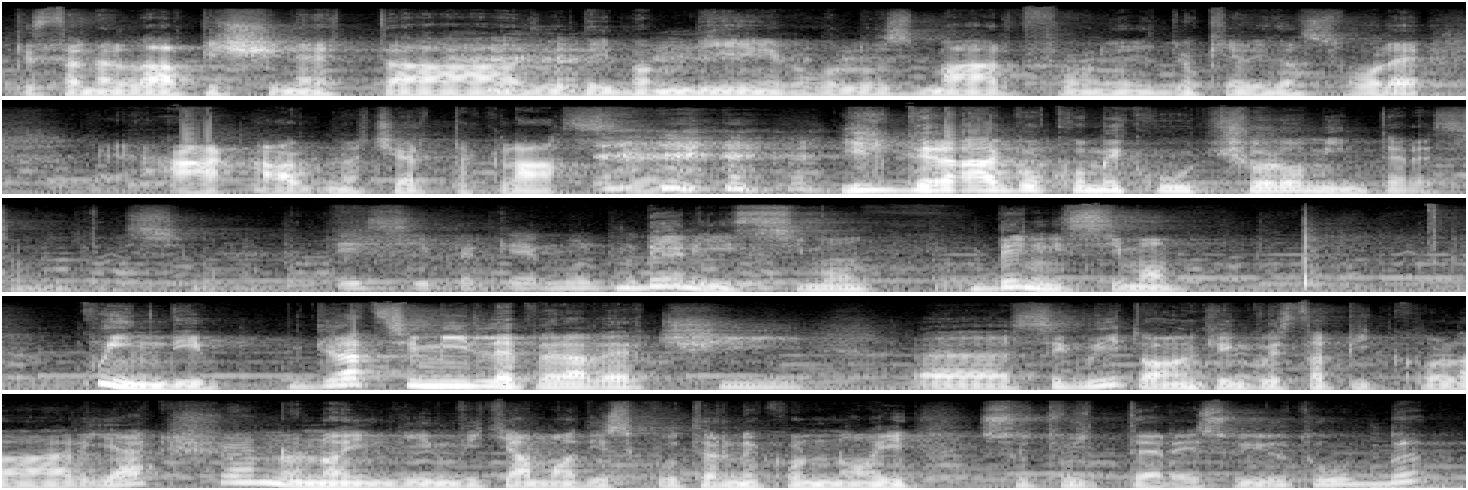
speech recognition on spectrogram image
che sta nella piscinetta de- dei bambini con lo smartphone e gli occhiali da sole ha, ha una certa classe. Il drago come cucciolo mi interessa moltissimo. Eh sì, perché è molto Benissimo, benissimo. Quindi, grazie mille per averci eh, seguito anche in questa piccola reaction. Noi vi invitiamo a discuterne con noi su Twitter e su YouTube. carino.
